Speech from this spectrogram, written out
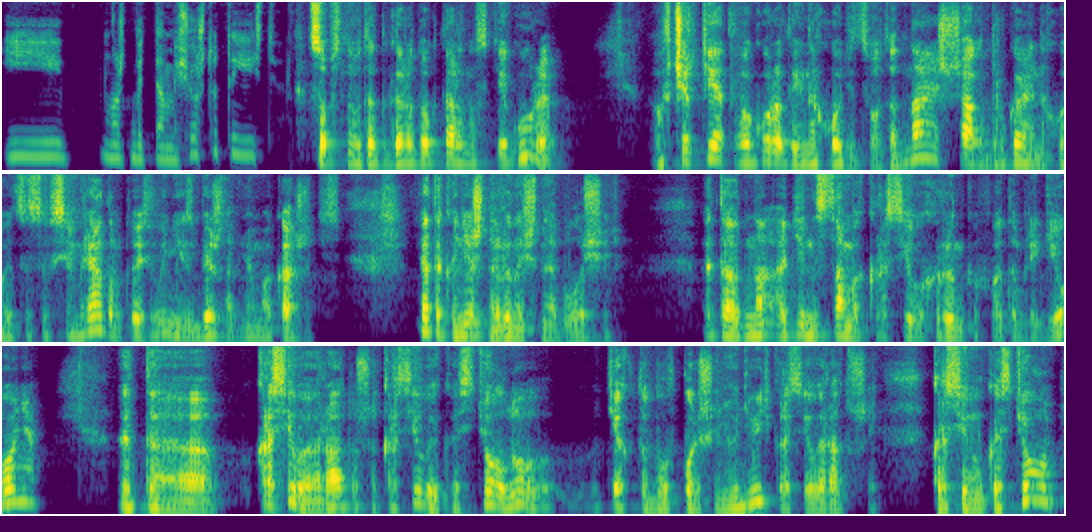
и, может быть, там еще что-то есть? Собственно, вот этот городок Тарновские горы, в черте этого города и находится вот одна из шахт, другая находится совсем рядом, то есть вы неизбежно в нем окажетесь. Это, конечно, рыночная площадь. Это одна, один из самых красивых рынков в этом регионе. Это красивая ратуша, красивый костел. Ну, тех, кто был в Польше, не удивить красивой ратушей, красивым костелом.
